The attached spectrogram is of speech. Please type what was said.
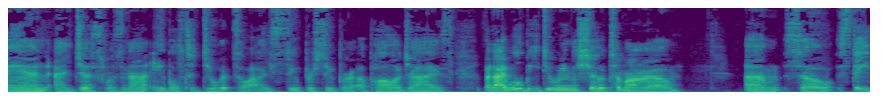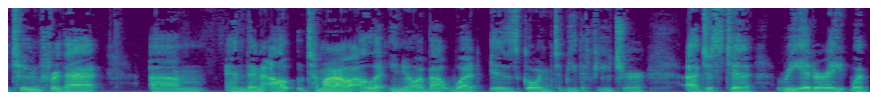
and I just was not able to do it. So I super, super apologize. But I will be doing a show tomorrow. Um, so stay tuned for that. Um, and then I'll tomorrow I'll let you know about what is going to be the future. Uh, just to reiterate what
